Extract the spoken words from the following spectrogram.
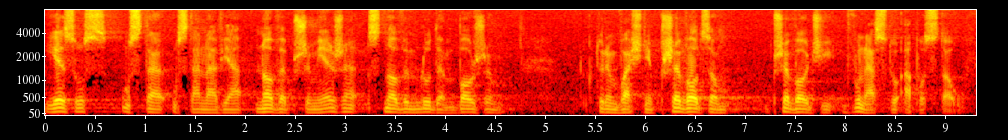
Jezus usta, ustanawia nowe przymierze z nowym ludem Bożym, którym właśnie przewodzą, przewodzi dwunastu apostołów.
